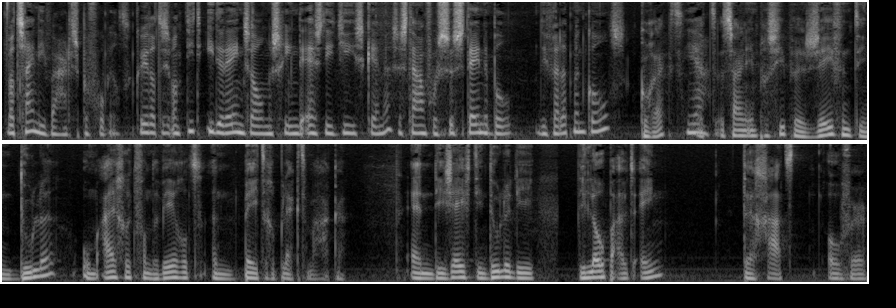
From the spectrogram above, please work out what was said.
Wat zijn die waardes bijvoorbeeld? Kun je dat eens, want niet iedereen zal misschien de SDG's kennen. Ze staan voor Sustainable Development Goals. Correct. Ja. Het, het zijn in principe 17 doelen om eigenlijk van de wereld een betere plek te maken. En die 17 doelen die, die lopen uiteen. Het gaat over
